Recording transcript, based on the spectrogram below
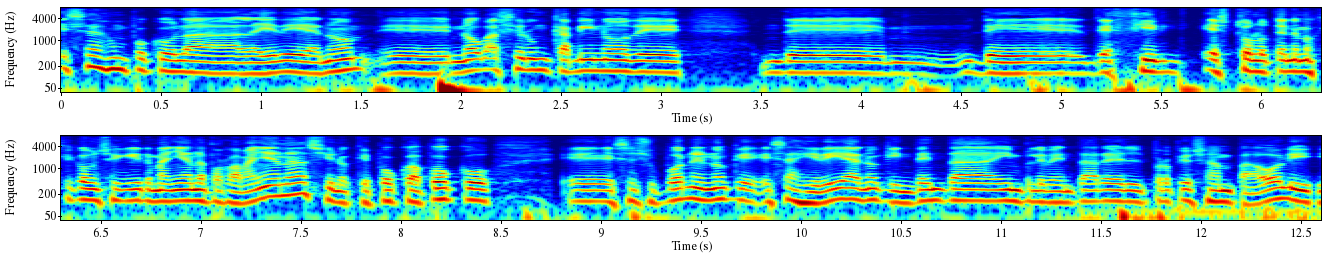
Esa es un poco la, la idea, ¿no? Eh, no va a ser un camino de, de- de decir esto lo tenemos que conseguir mañana por la mañana, sino que poco a poco eh, se supone ¿no? que esas ideas ¿no? que intenta implementar el propio San Paoli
